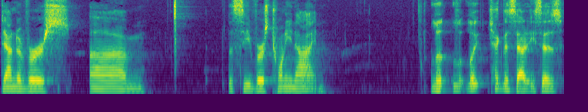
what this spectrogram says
down to verse um, let's see, verse twenty nine. Look, look, check this out. He says,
